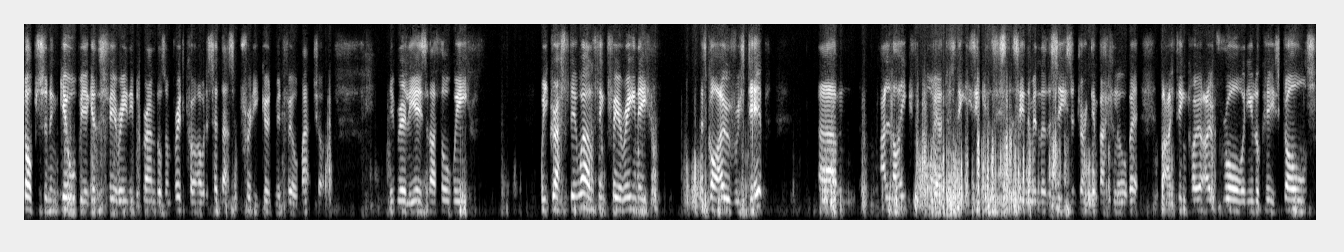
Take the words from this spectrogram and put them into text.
Dobson, and Gilby against Fiorini, McGrandles, and Bridcut, I would have said that's a pretty good midfield matchup. It really is, and I thought we we grasped it well. I think Fiorini has got over his dip. Um, I like the boy. I just think his inconsistency in the middle of the season dragged him back a little bit. But I think overall, when you look at his goals,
